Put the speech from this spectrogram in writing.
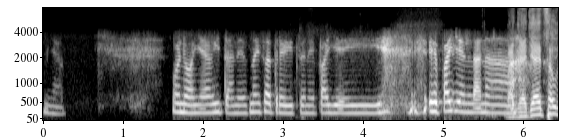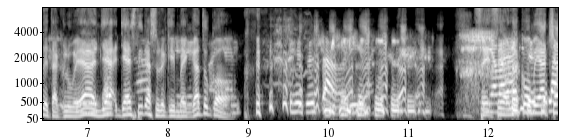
Ja. Bueno, baina egitan ez naiz atrebitzen epaiei epaien lana... Baina ja ez zaudeta klubean, ja, ja ez dira zurekin Eh, bengatuko. baina- Ez, ez da, hori. Ze, Baina ze olako, mehatxa,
